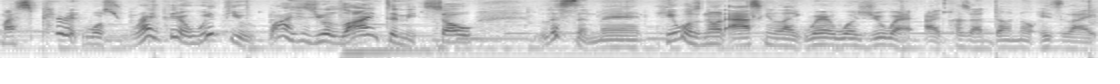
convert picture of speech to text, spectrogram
My spirit was right there with you. Why is you lying to me? So, listen, man, he was not asking, like, where was you at? Because I, I don't know. It's like,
